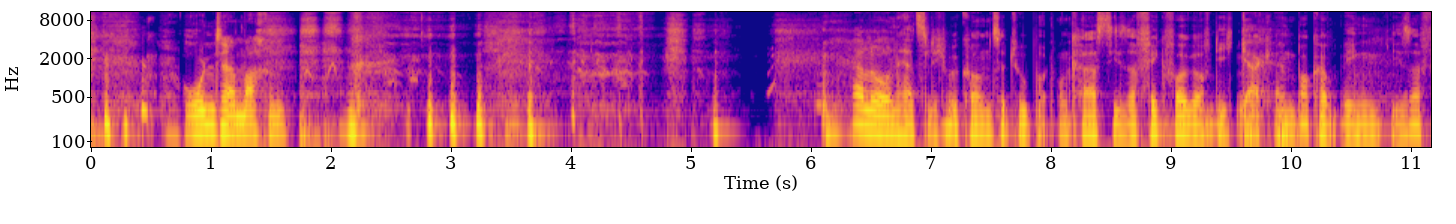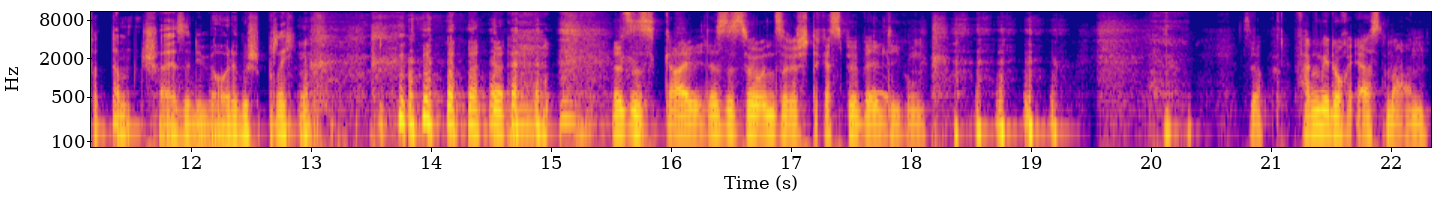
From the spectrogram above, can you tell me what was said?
runter machen. Hallo und herzlich willkommen zu Two-Pod und Cast, dieser Fick-Folge, auf die ich gar keinen Bock habe, wegen dieser verdammten Scheiße, die wir heute besprechen. Das ist geil. Das ist so unsere Stressbewältigung. so, fangen wir doch erstmal an.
